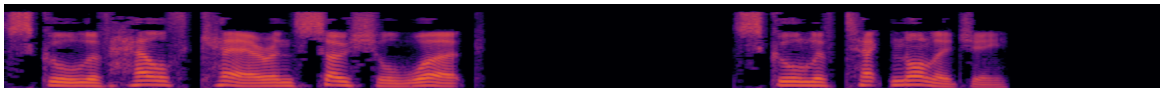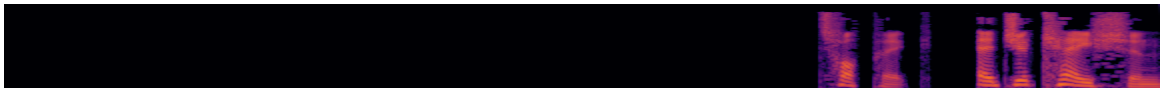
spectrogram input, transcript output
School of Health Care and Social Work School of Technology. Topic: Education.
